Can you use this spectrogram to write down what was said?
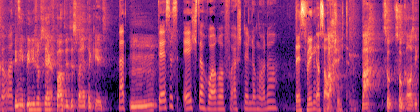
Gott. bin, ich, bin ich schon sehr gespannt, wie das weitergeht. Na, Das ist echt eine Horrorvorstellung, oder? Deswegen eine Saufgeschichte. Wah, so, so grausig.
